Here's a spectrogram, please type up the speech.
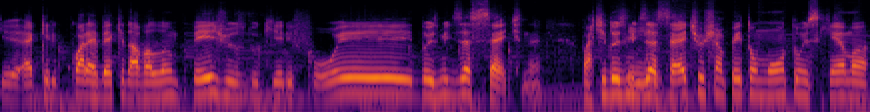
que é aquele quarterback que dava lampejos do que ele foi, 2017, né? A partir de 2017, o Sean Payton monta um esquema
